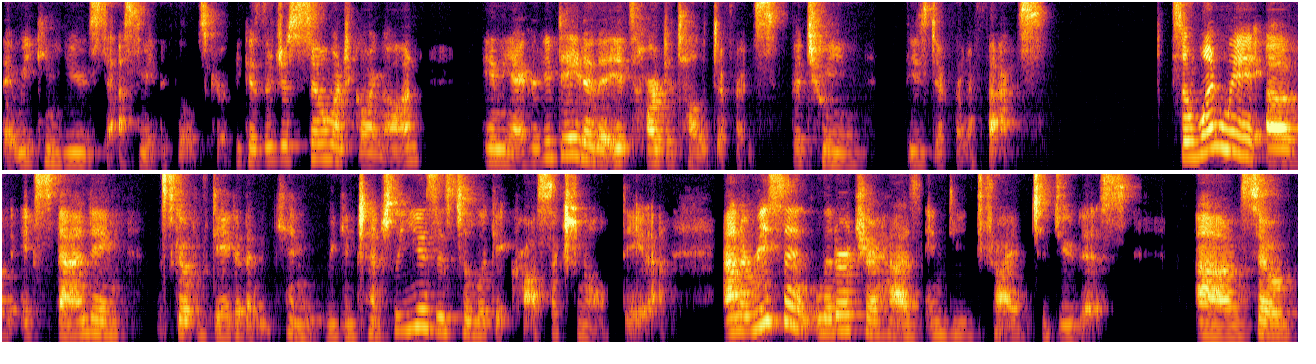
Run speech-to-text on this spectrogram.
that we can use to estimate the Phillips curve, because there's just so much going on in the aggregate data that it's hard to tell the difference between these different effects. So one way of expanding the scope of data that we can, we can potentially use is to look at cross-sectional data. And a recent literature has indeed tried to do this. Um, so,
